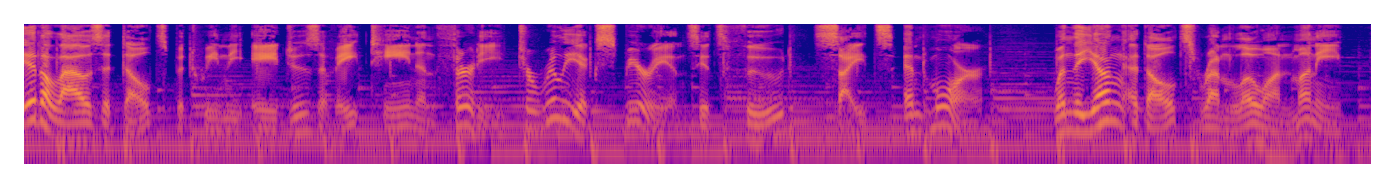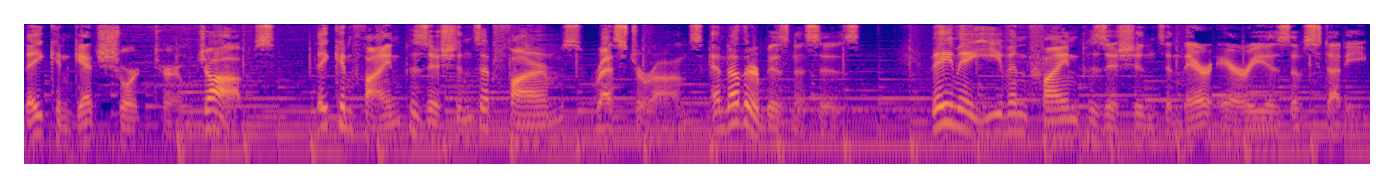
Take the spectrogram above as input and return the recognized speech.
It allows adults between the ages of 18 and 30 to really experience its food, sights, and more. When the young adults run low on money, they can get short term jobs. They can find positions at farms, restaurants, and other businesses. They may even find positions in their areas of study.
